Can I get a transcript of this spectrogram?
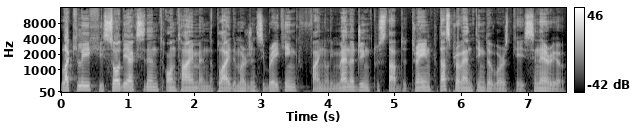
Luckily, he saw the accident on time and applied emergency braking, finally managing to stop the train, thus preventing the worst case scenario.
